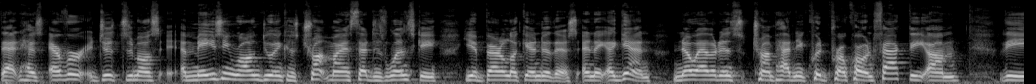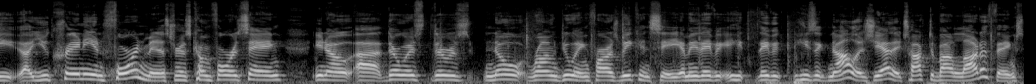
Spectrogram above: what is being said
that has ever, just the most amazing wrongdoing because Trump might have said to Zelensky, you better look into this. And again, no evidence Trump had any quid pro quo. In fact, the, um, the uh, Ukrainian foreign minister has come forward saying, you know, uh, there was there was no wrongdoing, as far as we can see. I mean, they've, he, they've he's acknowledged, yeah, they talked about a lot of things,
